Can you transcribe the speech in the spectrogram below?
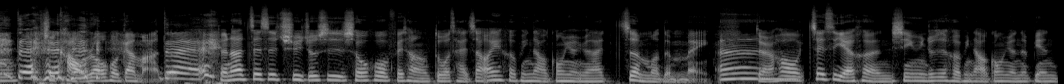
对去烤肉或干嘛的。对，对，那这次去就是收获非常多，才知道哎，和平岛公园原来这么的美。嗯对，然后这次也很幸运，就是和平岛公园那边。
